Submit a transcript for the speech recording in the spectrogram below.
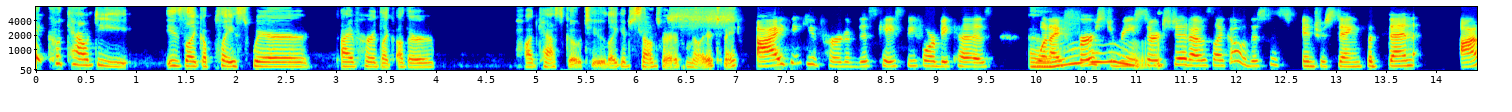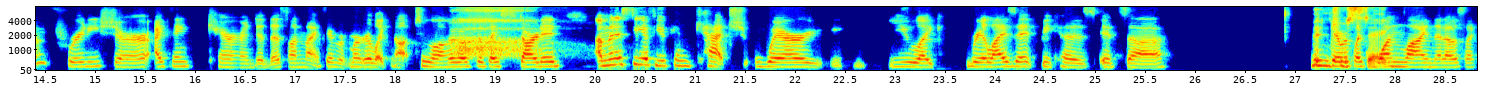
like Cook County is like a place where I've heard like other podcasts go to. Like, it just sounds very familiar to me. I think you've heard of this case before because when I first Oh. researched it, I was like, oh, this is interesting. But then I'm pretty sure, I think Karen did this on My Favorite Murder like not too long ago because I started. I'm going to see if you can catch where you like realize it because it's, uh, th- there was like one line that I was like,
